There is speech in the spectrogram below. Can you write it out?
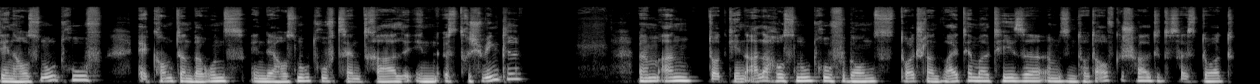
den Hausnotruf, er kommt dann bei uns in der Hausnotrufzentrale in Österreich-Winkel ähm, an. Dort gehen alle Hausnotrufe bei uns deutschlandweit der Malteser ähm, sind dort aufgeschaltet. Das heißt, dort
